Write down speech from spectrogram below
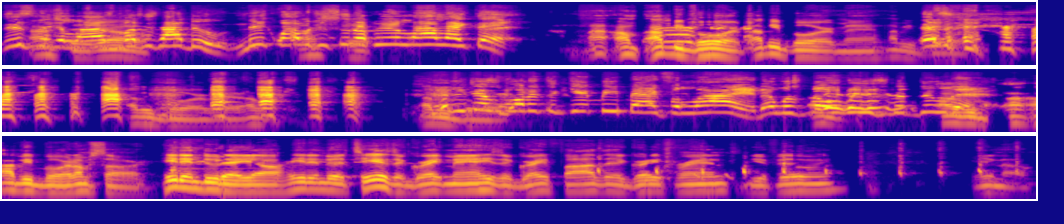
This nigga said, lies as much as I do. Nick, why would I you sit up here and lie like that? I, I'm, I'll be bored. I'll be bored, man. I'll be bored. I'll be bored, man. I'll, I'll be he just wanted to get me back for lying. There was no I'll reason to do I'll be, that. I- I'll be bored. I'm sorry. He didn't do that, y'all. He didn't do it. Tahir's a great man. He's a great father, a great friend. You feel me? You know.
